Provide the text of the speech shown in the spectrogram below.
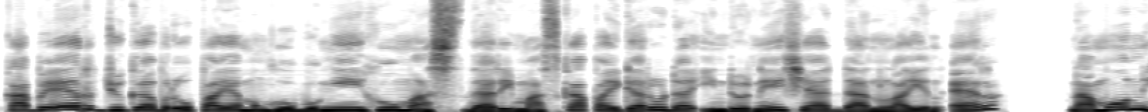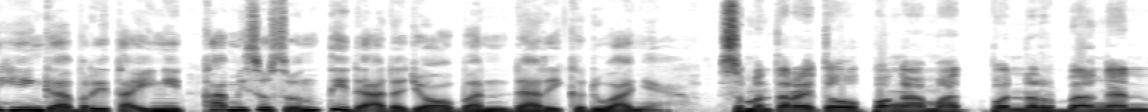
KBR juga berupaya menghubungi humas dari maskapai Garuda Indonesia dan Lion Air namun hingga berita ini kami susun tidak ada jawaban dari keduanya. Sementara itu pengamat penerbangan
